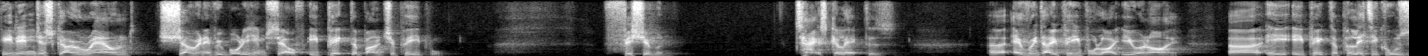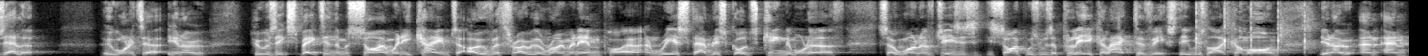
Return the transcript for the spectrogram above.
He didn't just go around showing everybody himself. He picked a bunch of people. Fishermen, tax collectors, uh, everyday people like you and I. Uh, he, he picked a political zealot who wanted to, you know, who was expecting the Messiah when he came to overthrow the Roman Empire and re-establish God's kingdom on earth. So one of Jesus' disciples was a political activist. He was like, come on, you know, and, and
